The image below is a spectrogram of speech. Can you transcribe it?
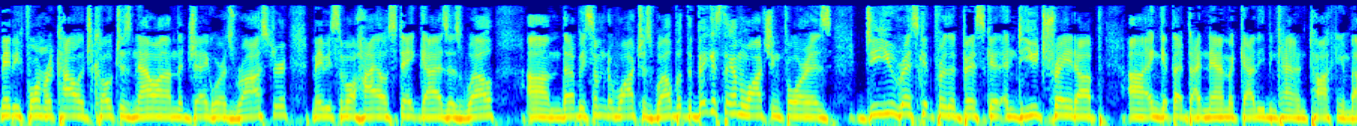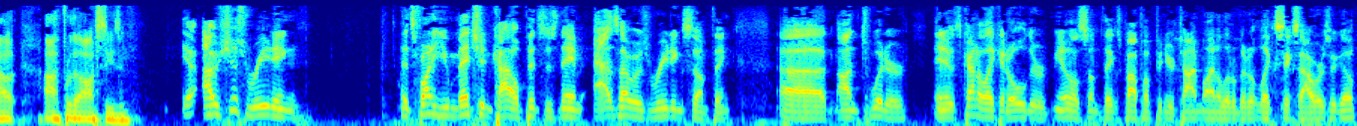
maybe former college coaches now on the Jaguars roster, maybe some Ohio State guys as well. Um, that'll be something to watch as well. But the biggest thing I'm watching for is do you risk it for the biscuit and do you trade up uh, and get that dynamic guy that you've been kind of talking about uh, for the offseason? Yeah, I was just reading. It's funny you mentioned Kyle Pitts' name as I was reading something uh, on Twitter, and it was kind of like an older, you know, some things pop up in your timeline a little bit like six hours ago.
